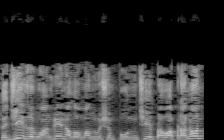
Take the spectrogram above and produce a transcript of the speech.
Të gjithëve ua ngren Allahu i madhnushëm punët në qiell pra ua pranon,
